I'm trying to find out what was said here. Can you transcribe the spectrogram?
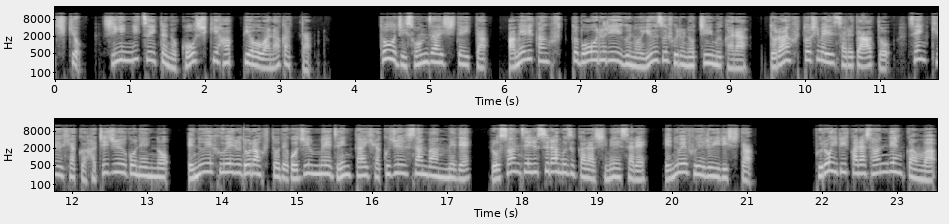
死去、死因についての公式発表はなかった。当時存在していたアメリカンフットボールリーグの USFL のチームからドラフト指名された後、1985年の NFL ドラフトで5巡目全体113番目でロサンゼルスラムズから指名され NFL 入りした。プロ入りから3年間は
